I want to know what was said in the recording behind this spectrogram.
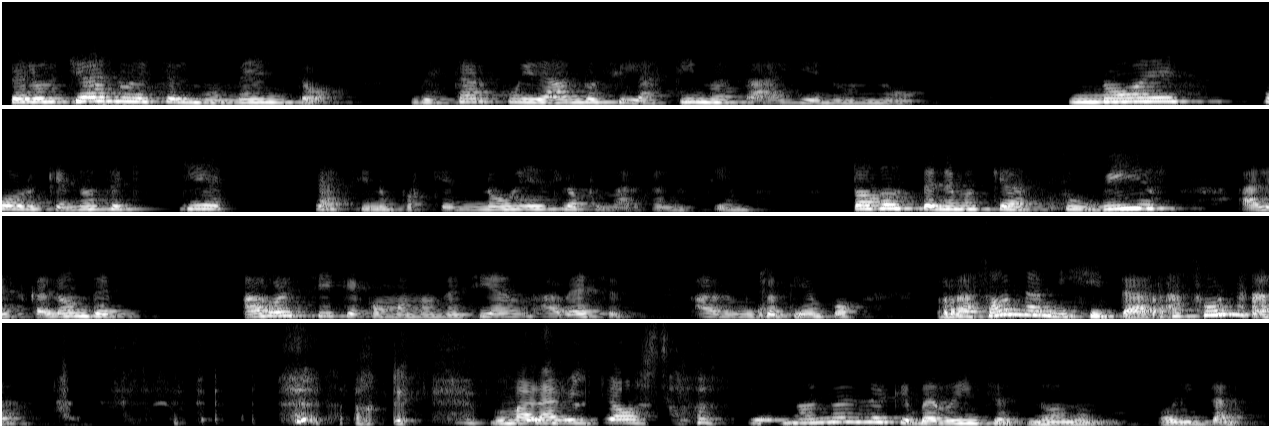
Pero ya no es el momento de estar cuidando si lastimas a alguien o no. No es porque no se quiera, sino porque no es lo que marcan los tiempos. Todos tenemos que subir al escalón de, ahora sí que como nos decían a veces hace mucho tiempo, razona, mijita, razona. Maravilloso. No, no es de que berrinches, no, no, no, ahorita no.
